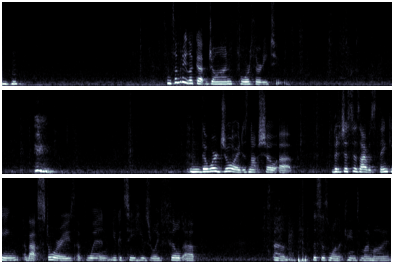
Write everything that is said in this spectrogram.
Mm-hmm. Can somebody look up John four thirty two? The word joy does not show up, but it just as I was thinking about stories of when you could see he was really filled up. Um, this is one that came to my mind.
